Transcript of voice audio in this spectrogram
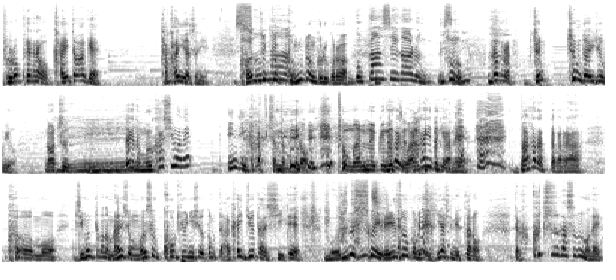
プロペラを変えたわけ。高いやつに。風がガンガン来るから。互換性があるんですそうね。そう。だから全然大丈夫よ。夏。だけど昔はねエンジンかかってきちゃったんだけど 止まんなくなっちゃ若い時はねバカだったからこうもう自分とこのマンションものすごく高級にしようと思って赤い絨毯敷いてものすごい冷蔵庫みたいに冷やして寝てたの。だから腹痛がすんのね。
